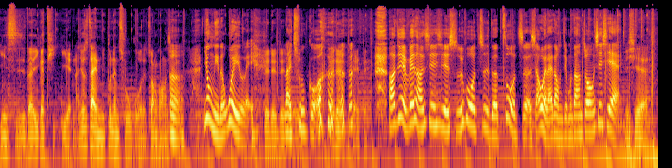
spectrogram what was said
饮食的一个体验呐，就是在你不能出国的状况下，嗯，用你的味蕾，对对对，来出国，对对对对。好，今天也非常谢谢《识货志》的作者小伟来到我们节目当中，谢谢，谢谢。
